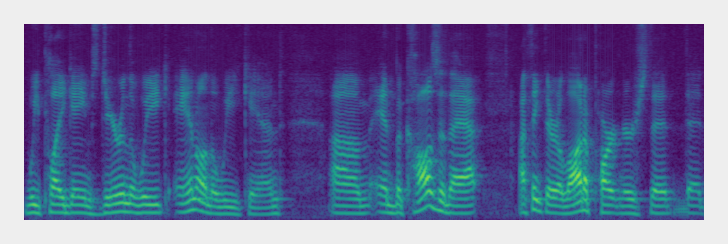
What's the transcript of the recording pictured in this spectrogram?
We play games during the week and on the weekend, um, and because of that, I think there are a lot of partners that that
